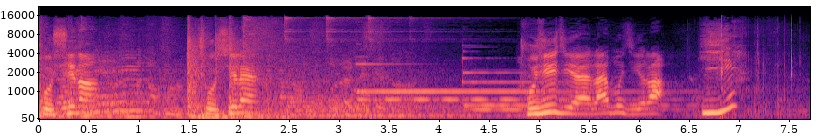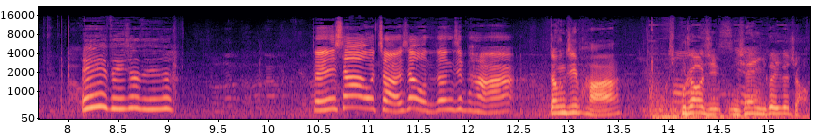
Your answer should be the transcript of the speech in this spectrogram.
楚曦呢？楚曦嘞？楚曦姐来不及了。咦？哎，等一下，等一下，等一下，我找一下我的登机牌。登机牌？不着急，你先一个一个找。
